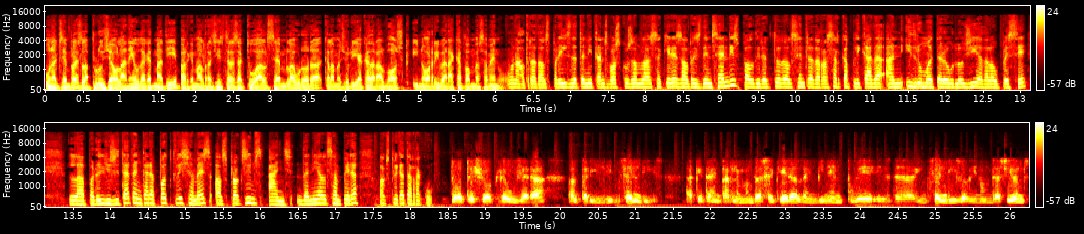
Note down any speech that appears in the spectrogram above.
Un exemple és la pluja o la neu d'aquest matí, perquè amb els registres actuals sembla, Aurora, que la majoria quedarà al bosc i no arribarà cap embassament. Un altre dels perills de tenir tants boscos amb la sequera és el risc d'incendis. Pel director del Centre de Recerca Aplicada en Hidrometeorologia de la UPC, la perillositat encara pot créixer més els pròxims anys. Daniel Sampere ho ha explicat a RAC1. Tot això creujarà el perill d'incendis aquest any parlem de sequera, l'any vinent poder és d'incendis o d'inundacions,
